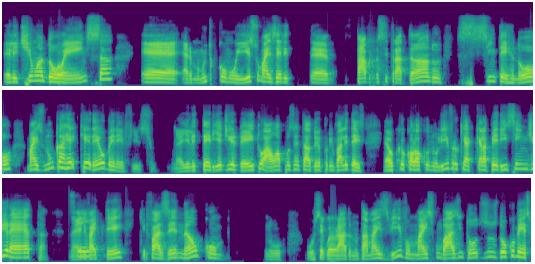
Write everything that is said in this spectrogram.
ele tinha uma doença, é, era muito comum isso, mas ele estava é, se tratando, se internou, mas nunca requereu o benefício. Né? E ele teria direito a uma aposentadoria por invalidez. É o que eu coloco no livro, que é aquela perícia indireta. Né? Ele vai ter que fazer não com no, o segurado não está mais vivo, mas com base em todos os documentos.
